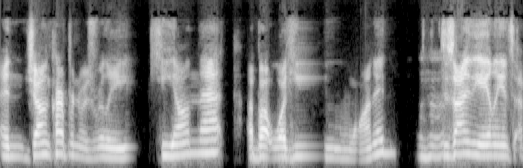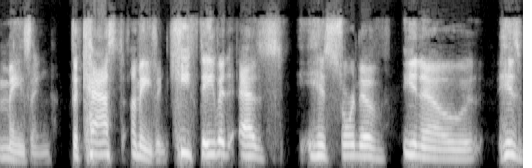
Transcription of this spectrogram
and john carpenter was really key on that about what he wanted. Mhm. design of the aliens amazing. The cast amazing. Keith david as his sort of you know his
